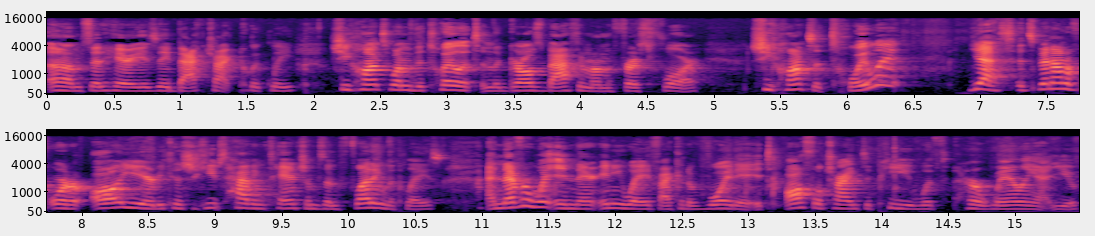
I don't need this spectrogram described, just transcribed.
Um, said Harry as they backtracked quickly. She haunts one of the toilets in the girls' bathroom on the first floor. She haunts a toilet? Yes, it's been out of order all year because she keeps having tantrums and flooding the place. I never went in there anyway if I could avoid it. It's awful trying to pee with her wailing at you.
